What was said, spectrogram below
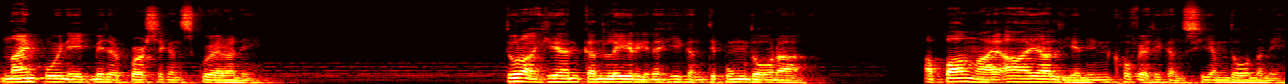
9.8 meter per second square ani. Tuna hian kan leiri na hi kan tipung dona ah. apang ngai aya lianin khovel hi kan siam don ani.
